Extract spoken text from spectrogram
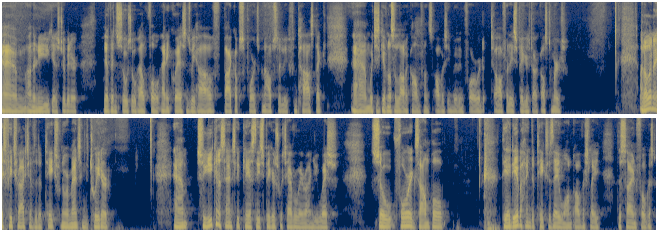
um, and the new UK distributor, they've been so so helpful. Any questions we have, backup support's been absolutely fantastic, um, which has given us a lot of confidence, obviously moving forward to offer these speakers to our customers. Another nice feature actually of the Diptyques when we were mentioning the tweeter. Um, so you can essentially place these speakers whichever way around you wish. So, for example, the idea behind Diptyques is they want obviously the sound focused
